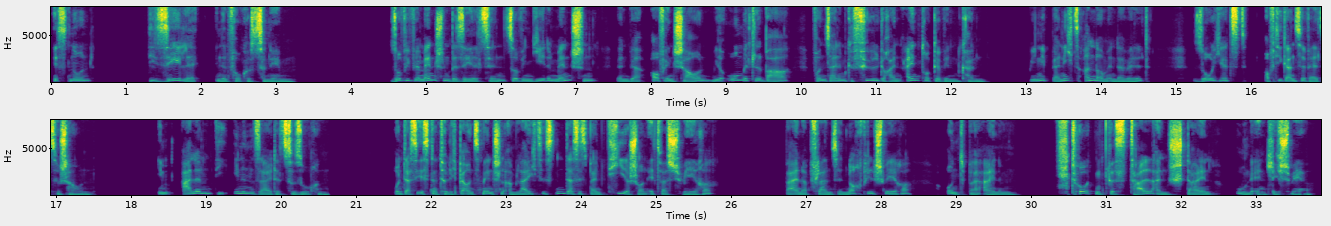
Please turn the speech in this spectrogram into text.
ist nun, die Seele in den Fokus zu nehmen. So wie wir Menschen beseelt sind, so wie in jedem Menschen, wenn wir auf ihn schauen, wir unmittelbar von seinem Gefühl durch einen Eindruck gewinnen können. Wie bei nichts anderem in der Welt, so jetzt auf die ganze Welt zu schauen. In allem die Innenseite zu suchen. Und das ist natürlich bei uns Menschen am leichtesten, das ist beim Tier schon etwas schwerer, bei einer Pflanze noch viel schwerer und bei einem toten Kristall, einem Stein, unendlich schwer.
